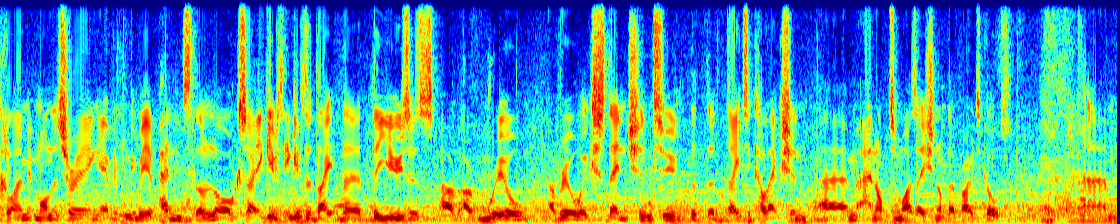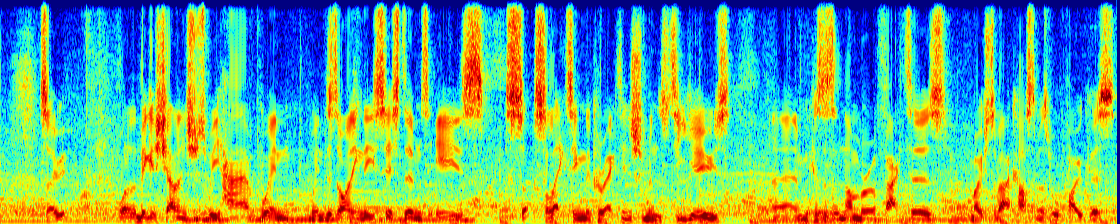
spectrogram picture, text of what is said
climate monitoring. Everything can be appended to the log. So it gives it gives the the, the users a, a, real a real extension to the, the data collection um, and optimization of their protocols. Um, so one of the biggest challenges we have when, when designing these systems is selecting the correct instruments to use um, because there's a number of factors. Most of our customers will focus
